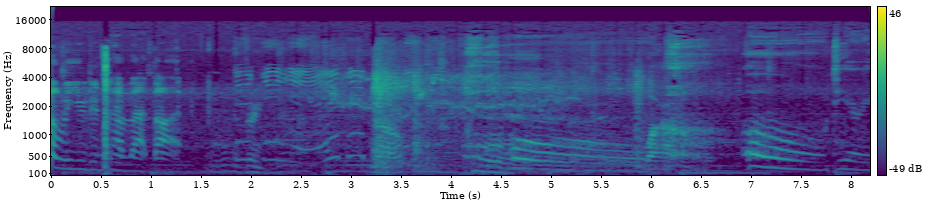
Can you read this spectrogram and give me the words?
Tell me you didn't have that thought. No. Oh. Wow. Oh, dearie.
